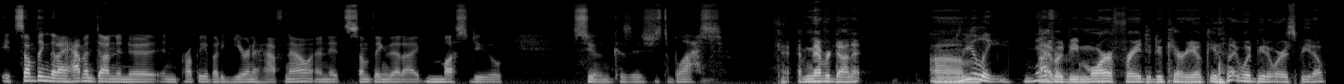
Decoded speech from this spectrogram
it's something that I haven't done in a in probably about a year and a half now and it's something that I must do soon cuz it's just a blast. Okay. I've never done it. Um, really? Never. I would be more afraid to do karaoke than I would be to wear a speedo.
